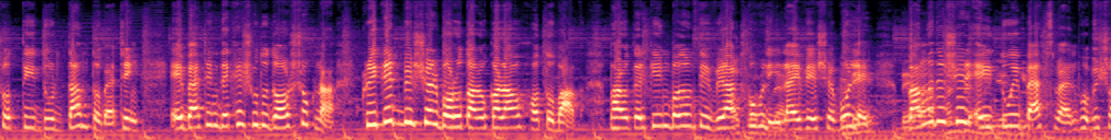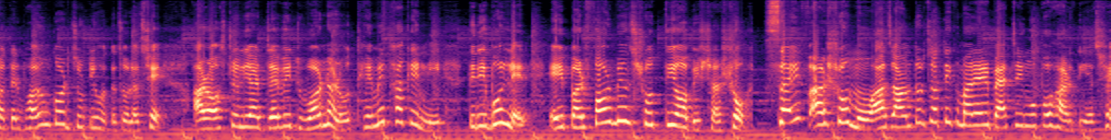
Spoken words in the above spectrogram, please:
সত্যি দুর্দান্ত ব্যাটিং। এই ব্যাটিং দেখে শুধু দর্শক না ক্রিকেট বিশ্বের বড় তারকারাও হতবাক। ভারতের কিংবদন্তি বিরাট কোহলি লাইভে এসে বললেন বাংলাদেশের এই দুই ব্যাটসম্যান ভবিষ্যতের ভয়ঙ্কর জুটি হতে চলেছে। আর অস্ট্রেলিয়ার ডেভিড ওয়ার্নারও থেমে থাকেননি। তিনি বললেন এই পারফরমেন্স সত্যি অবিশ্বাস্য। সাইফ আর সৌম্য আজ আন্তর্জাতিক মানের ব্যাটিং উপহার দিয়েছে।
